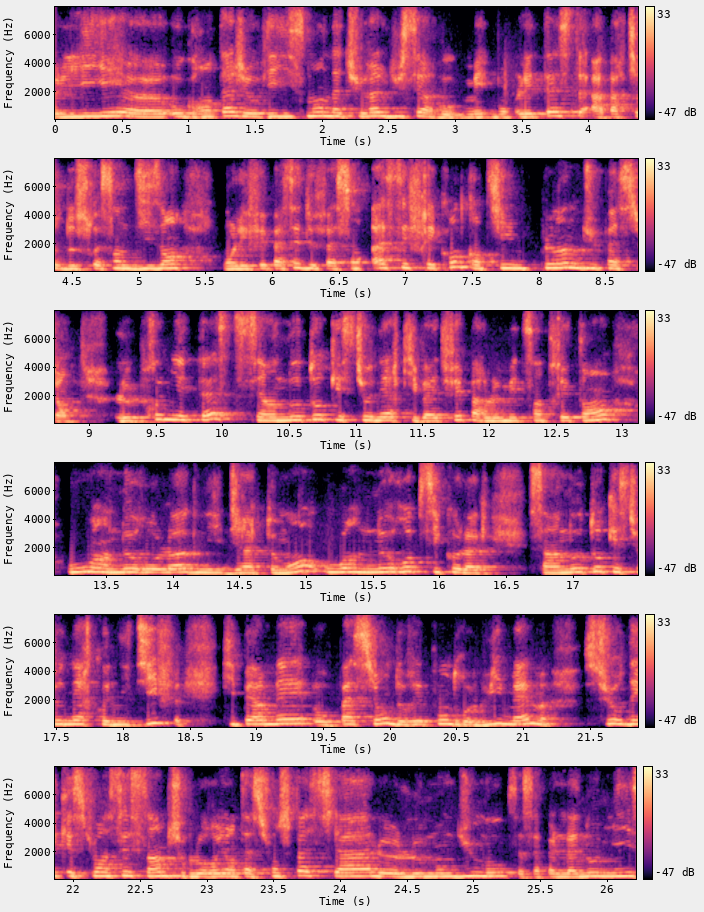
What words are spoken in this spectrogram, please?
liés euh, au grand âge et au vieillissement naturel du cerveau. Mais bon, les tests à partir de 70 ans, on les fait passer de façon assez fréquente quand il y a une plainte du patient. Le premier test, c'est un auto-questionnaire qui va être fait par le médecin traitant ou un neurologue directement ou un neuropsychologue. C'est un auto-questionnaire cognitif qui permet au patient de répondre lui-même sur des questions assez simples, sur l'orientation spatiale, le manque du mot, ça s'appelle l'anomie,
